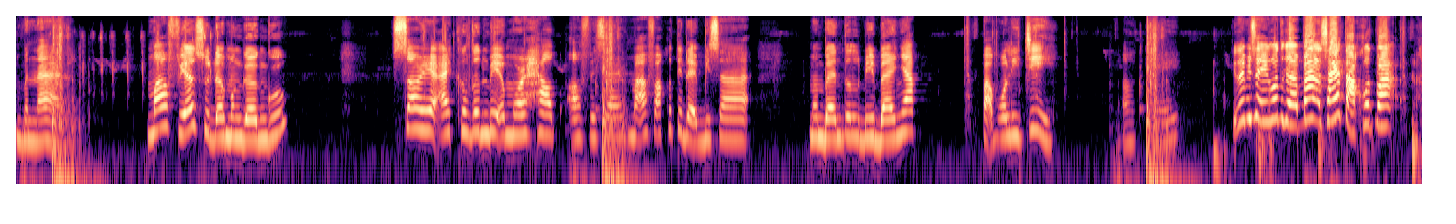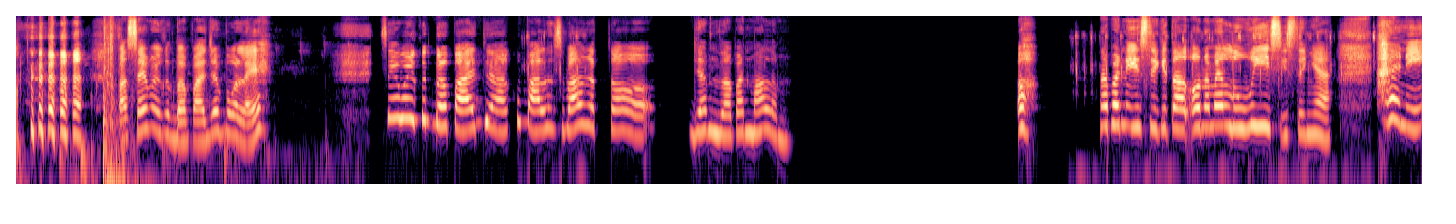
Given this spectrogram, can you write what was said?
Benar. Maaf ya sudah mengganggu. Sorry, I couldn't be a more help officer. Maaf, aku tidak bisa membantu lebih banyak, Pak Polisi. Oke. Okay. Kita bisa ikut gak, Pak? Saya takut, Pak. Pak, saya mau ikut Bapak aja boleh? Saya mau ikut Bapak aja. Aku males banget, Cok. Jam 8 malam. Oh, Kenapa nih istri kita? Oh namanya Louis istrinya. Honey,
